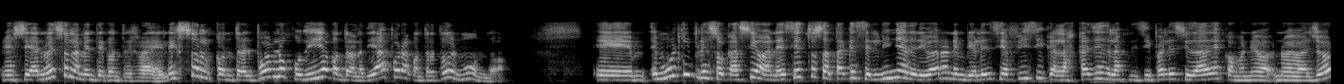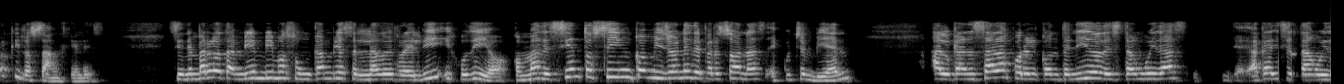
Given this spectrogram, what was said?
O sea, no es solamente contra Israel, es contra el pueblo judío, contra la diáspora, contra todo el mundo. Eh, en múltiples ocasiones, estos ataques en línea derivaron en violencia física en las calles de las principales ciudades como Nueva York y Los Ángeles. Sin embargo, también vimos un cambio hacia el lado israelí y judío, con más de 105 millones de personas, escuchen bien, alcanzadas por el contenido de Stan With Acá dice Stan With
